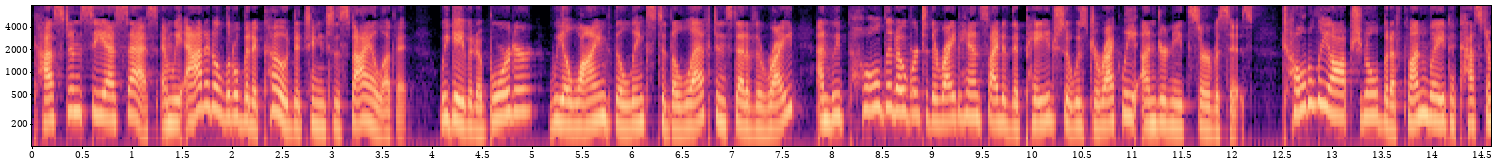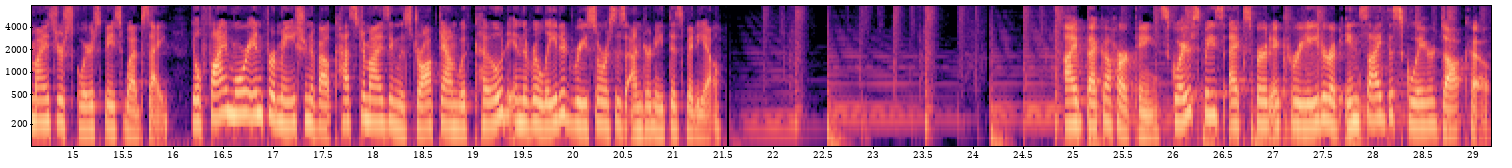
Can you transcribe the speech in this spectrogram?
custom CSS, and we added a little bit of code to change the style of it. We gave it a border, we aligned the links to the left instead of the right, and we pulled it over to the right hand side of the page so it was directly underneath services. Totally optional, but a fun way to customize your Squarespace website. You'll find more information about customizing this dropdown with code in the related resources underneath this video. I'm Becca Harpain, Squarespace expert and creator of InsideTheSquare.co.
